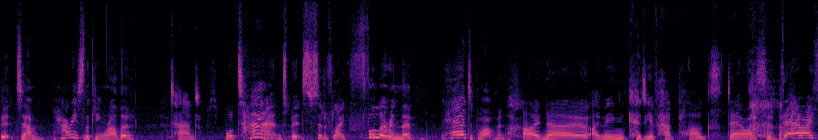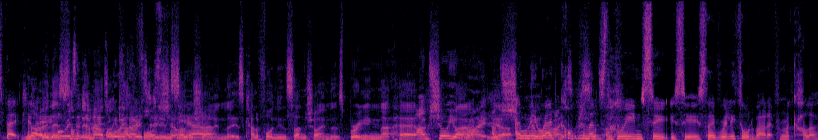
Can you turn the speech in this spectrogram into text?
but um, Harry's looking rather tanned. Well, tanned, but sort of like fuller in the hair department. I know. I mean, could he have had plugs? Dare I? dare I speculate? No, there's something about that Californian sunshine. Yeah. It's Californian sunshine that's bringing that hair. I'm sure you're back. right. I'm yeah. sure and the red right. complements the green suit. You see, so they've really thought about it from a colour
